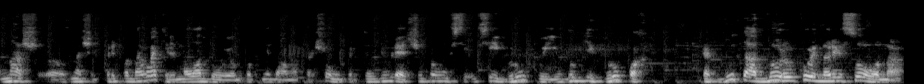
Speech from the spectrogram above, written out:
наш, э, значит, преподаватель молодой, он тут недавно пришел, он говорит, удивляет, что-то у всей, всей группы и в других группах как будто одной рукой нарисовано.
